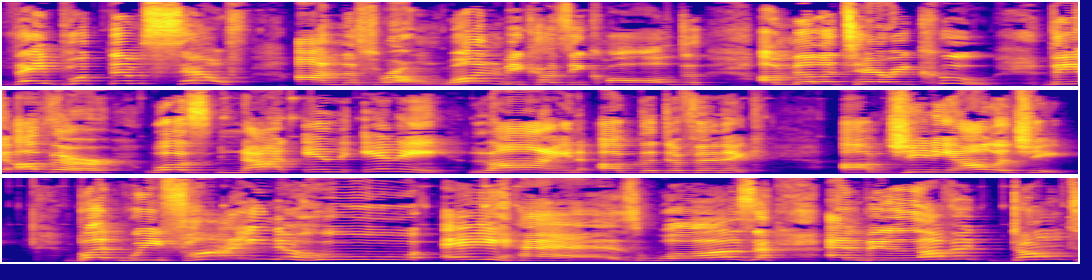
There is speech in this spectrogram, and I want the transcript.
they put themselves on the throne. One because he called a military coup. The other was not in any line of the Davidic um, genealogy. But we find who Ahaz was. And beloved, don't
